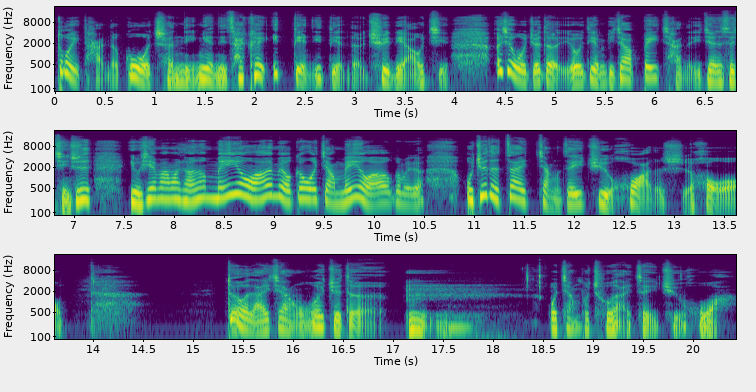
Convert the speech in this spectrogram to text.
对谈的过程里面，你才可以一点一点的去了解。而且我觉得有一点比较悲惨的一件事情，就是有些妈妈常说没有啊，他没有跟我讲，没有啊，我跟没有。我觉得在讲这一句话的时候哦，对我来讲，我会觉得，嗯，我讲不出来这一句话。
